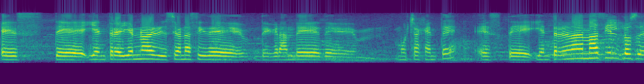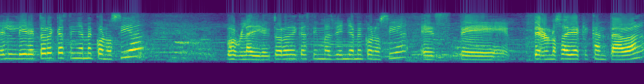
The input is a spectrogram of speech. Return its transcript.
este, y entré en una edición así de, de grande, de mucha gente, este, y entré nada más y el, los- director de casting ya me conocía, o la directora de casting más bien ya me conocía, este, pero no sabía que cantaba,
